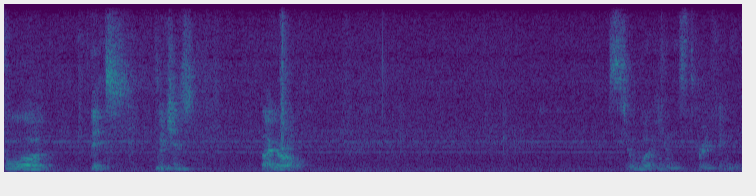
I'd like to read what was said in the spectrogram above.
for this, which is bugger all. Still working on this three finger.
